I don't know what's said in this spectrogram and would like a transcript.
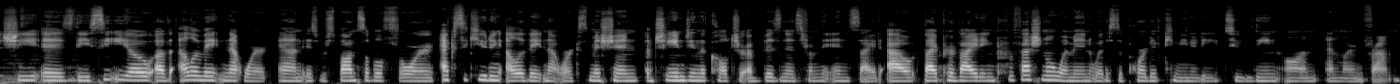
She is the CEO of Ellevate Network and is responsible for executing Ellevate Network's mission of changing the culture of business from the inside out by providing professional women with a supportive community to lean on and learn from.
